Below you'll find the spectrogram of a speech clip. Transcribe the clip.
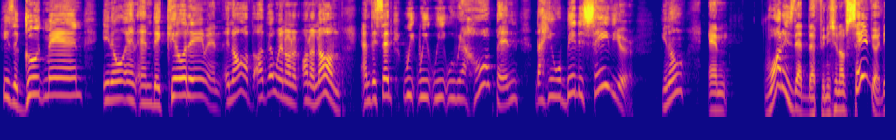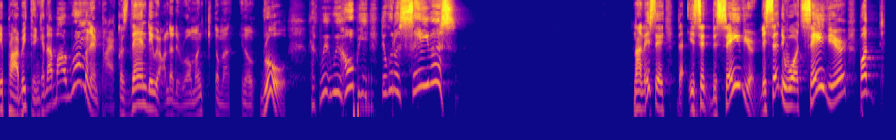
He's a good man, you know, and, and they killed him, and, and all, the, they went on and on and on. And they said, we, we, we, we were hoping that he would be the Savior, you know? And what is that definition of savior? They're probably thinking about Roman Empire because then they were under the Roman, um, you know, rule. Like we, we hope he, they're going to save us. Now they say that it said the savior. They said the word savior, but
